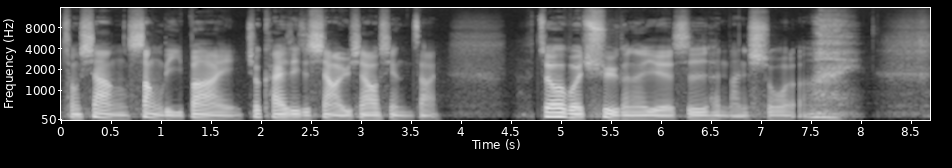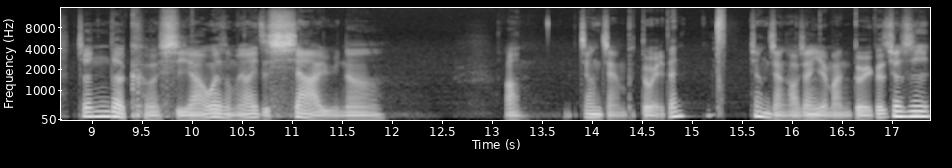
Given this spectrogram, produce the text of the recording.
从像上礼拜就开始一直下雨，下到现在，最后会不会去，可能也是很难说了。唉，真的可惜啊！为什么要一直下雨呢？啊，这样讲不对，但 这样讲好像也蛮对。可是就是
